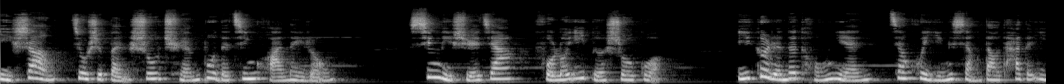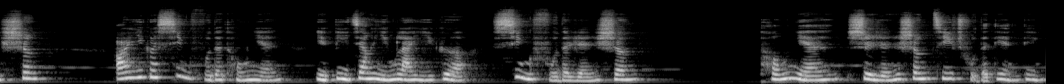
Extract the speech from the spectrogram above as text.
以上就是本书全部的精华内容。心理学家弗洛伊德说过：“一个人的童年将会影响到他的一生，而一个幸福的童年也必将迎来一个幸福的人生。童年是人生基础的奠定，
